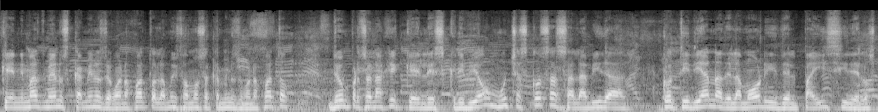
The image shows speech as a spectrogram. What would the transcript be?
que ni más ni menos Caminos de Guanajuato, la muy famosa Caminos de Guanajuato, de un personaje que le escribió muchas cosas a la vida cotidiana del amor y del país y de los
